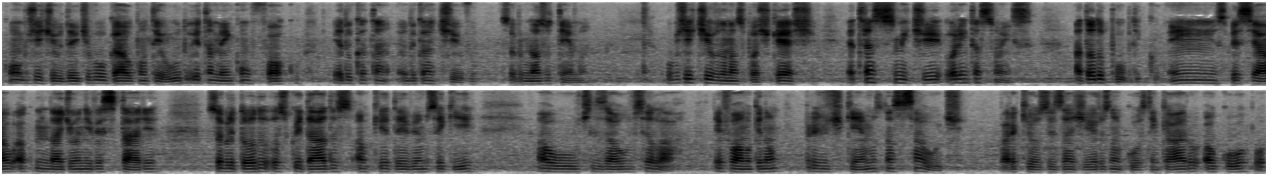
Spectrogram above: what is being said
com o objetivo de divulgar o conteúdo e também com foco educativo sobre o nosso tema. O objetivo do nosso podcast é transmitir orientações a todo o público, em especial à comunidade universitária, sobretudo os cuidados ao que devemos seguir ao utilizar o celular, de forma que não prejudiquemos nossa saúde, para que os exageros não custem caro ao corpo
